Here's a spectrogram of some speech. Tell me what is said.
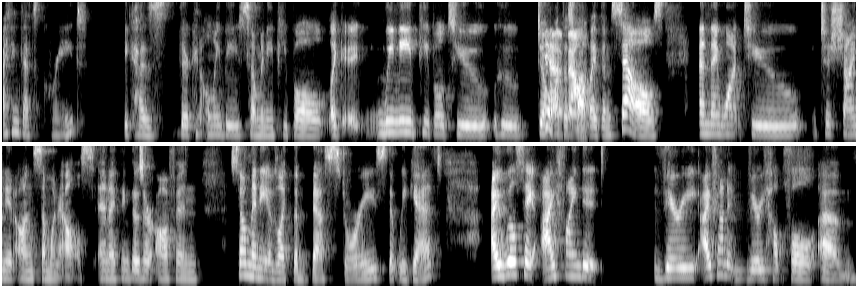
I think that's great because there can only be so many people. Like, eh, we need people to who don't yeah, want the spotlight themselves and they want to to shine it on someone else and i think those are often so many of like the best stories that we get i will say i find it very i found it very helpful um,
